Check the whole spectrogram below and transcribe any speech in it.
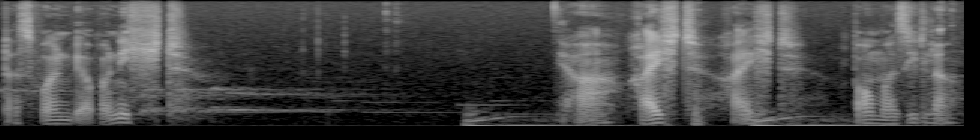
Das wollen wir aber nicht. Ja, reicht, reicht. Bau mal Siedler.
